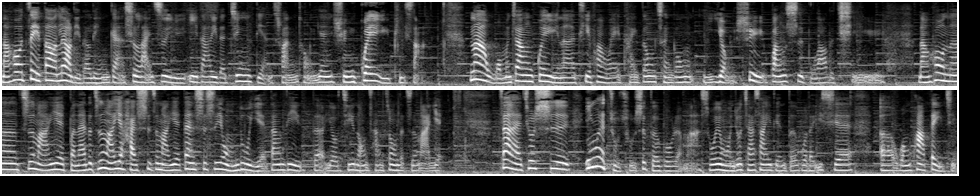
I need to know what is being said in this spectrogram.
然后这道料理的灵感是来自于意大利的经典传统烟熏鲑鱼披萨。那我们将鲑鱼呢替换为台东成功以永续方式捕捞的旗鱼。然后呢，芝麻叶本来的芝麻叶还是芝麻叶，但是是用我们鹿野当地的有机农场种的芝麻叶。再来就是因为主厨是德国人嘛，所以我们就加上一点德国的一些呃文化背景，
